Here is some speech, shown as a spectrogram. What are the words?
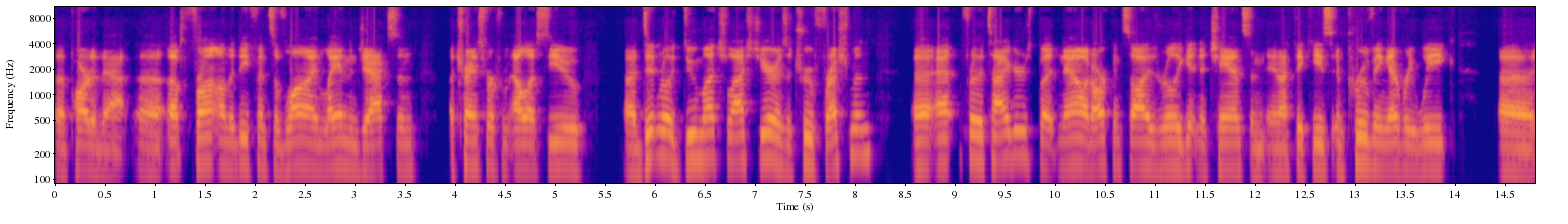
uh, part of that. up front on the defensive line, Landon Jackson, a transfer from LSU, didn't really do much last year as a true freshman. at for the Tigers, but now at Arkansas, he's really getting a chance, and, and I think he's improving every week. Uh,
